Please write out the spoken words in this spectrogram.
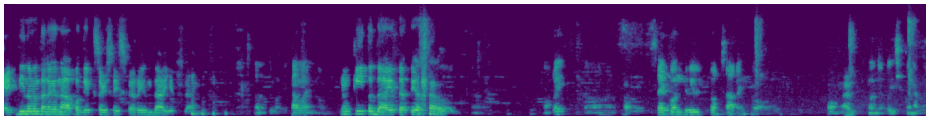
kahit di naman talaga nakapag-exercise, pero yung diet lang. Ah? Tama yun. Yung keto diet na tinatawag. Okay. Ah, second drill talk sa akin. Oo nga. Ano, napaisip ko na ba?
